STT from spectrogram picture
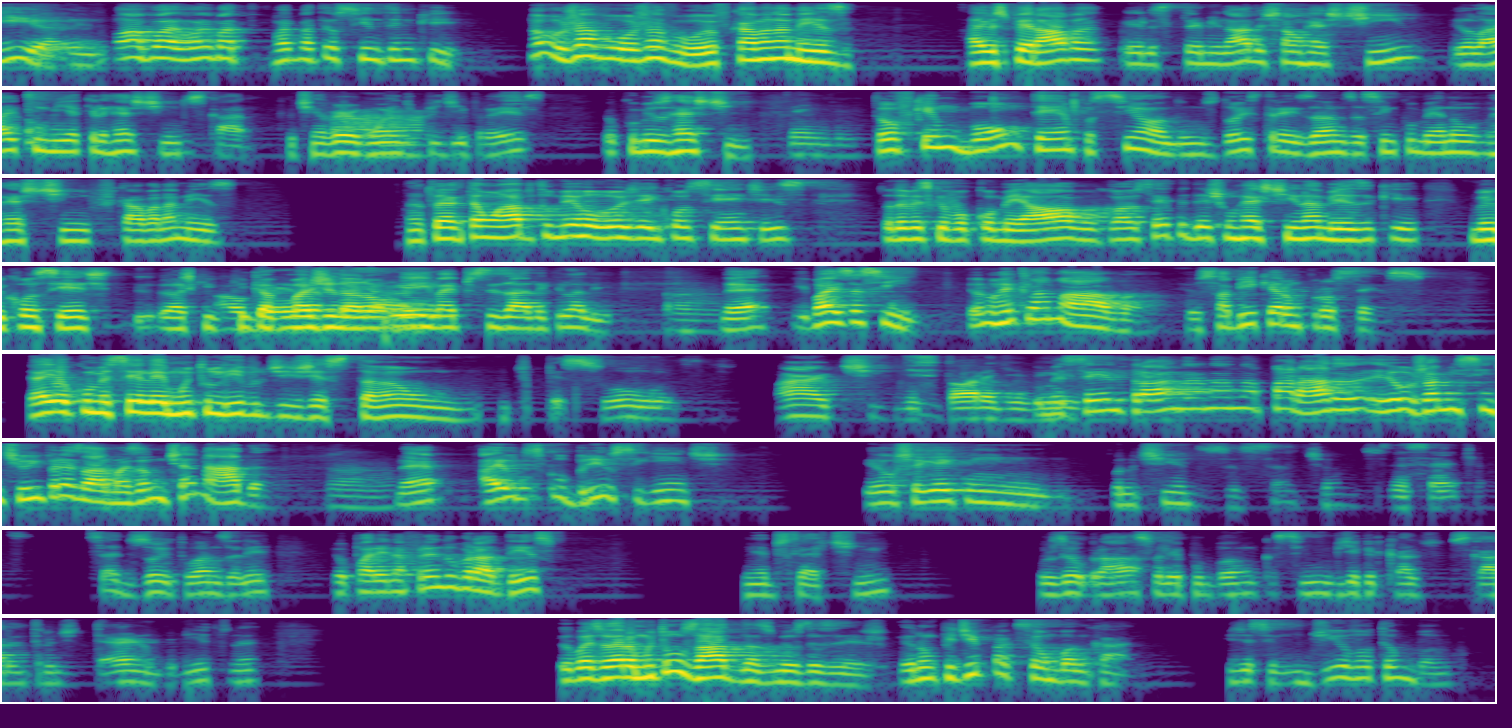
Ia, ah, vai, vai, bater, vai bater o sino, temos que ir. Não, eu já vou, eu já vou. Eu ficava na mesa. Aí eu esperava eles terminar, deixar um restinho, eu lá e comia aquele restinho dos caras. Eu tinha vergonha de Ah. pedir pra eles, eu comia os restinhos. Entendi. Então eu fiquei um bom tempo, assim, ó, uns dois, três anos, assim, comendo o restinho que ficava na mesa. Tanto é que tem um hábito meu hoje, é inconsciente isso. Toda vez que eu vou comer algo, eu sempre deixo um restinho na mesa que o meu inconsciente, eu acho que Alguém fica imaginando, alguém vai precisar daquilo ali, Ah. né? E, mas assim, eu não reclamava, eu sabia que era um processo. E aí eu comecei a ler muito livro de gestão, de pessoas, de arte. De história de vida. Comecei a entrar na, na- na parada, eu já me senti um empresário, mas eu não tinha nada Ah. né? Aí eu descobri o seguinte, eu cheguei com, quando eu tinha 17 anos, 17 anos. 17, 18 anos ali, eu parei na frente do Bradesco, minha bicicletinha, cruzei o braço, olhei pro banco, assim, vi aquele cara, os caras entrando de terno, bonito, né? Eu, mas eu era muito ousado nos meus desejos. Eu não pedi para ser um bancário. Eu pedi assim, um dia eu vou ter um banco.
